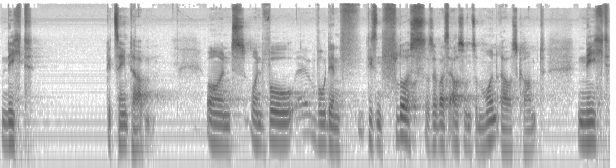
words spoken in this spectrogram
nicht gezähmt haben und, und wo, wo den, diesen Fluss, also was aus unserem Mund rauskommt, nicht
